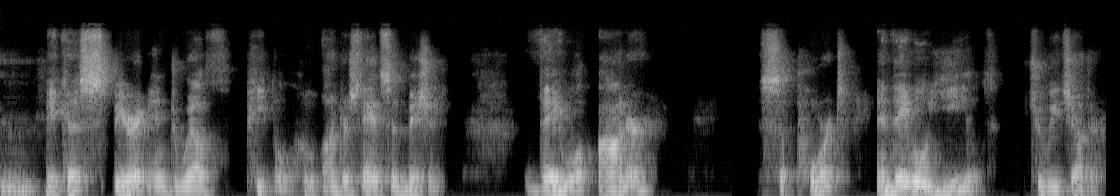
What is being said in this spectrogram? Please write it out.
Mm. Because spirit indwelt people who understand submission, they will honor, support, and they will yield to each other.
